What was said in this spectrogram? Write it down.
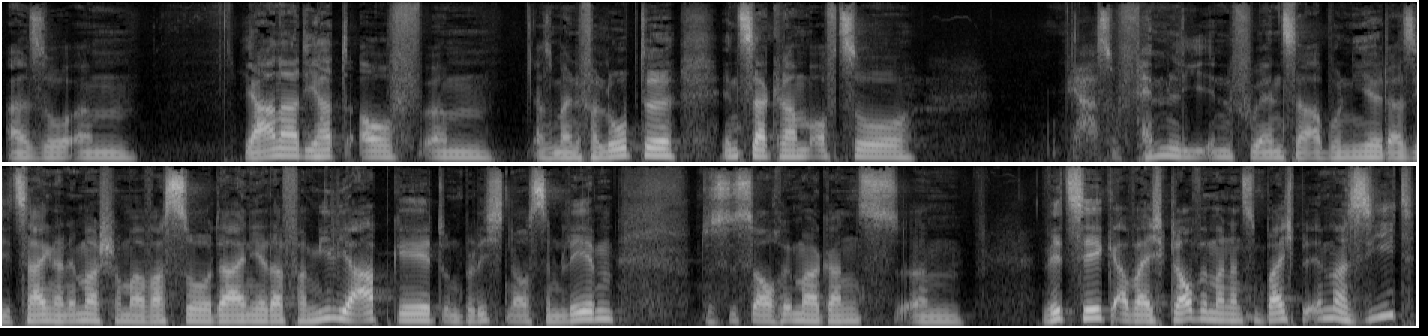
Also ähm, Jana, die hat auf ähm, also meine Verlobte, Instagram oft so, ja, so Family-Influencer abonniert. Also sie zeigen dann immer schon mal, was so da in ihrer Familie abgeht und berichten aus dem Leben. Das ist auch immer ganz ähm, witzig, aber ich glaube, wenn man dann zum Beispiel immer sieht,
